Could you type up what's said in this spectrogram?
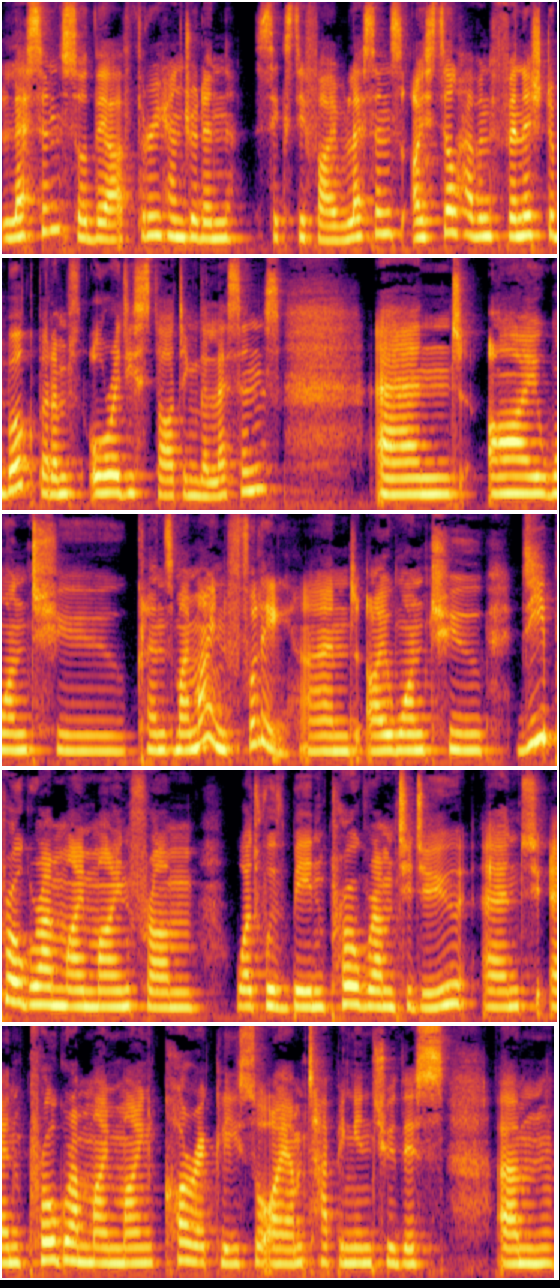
lessons. So there are 365 lessons. I still haven't finished the book but i'm already starting the lessons and I want to cleanse my mind fully and I want to deprogram my mind from what we've been programmed to do and and program my mind correctly so I am tapping into this um,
